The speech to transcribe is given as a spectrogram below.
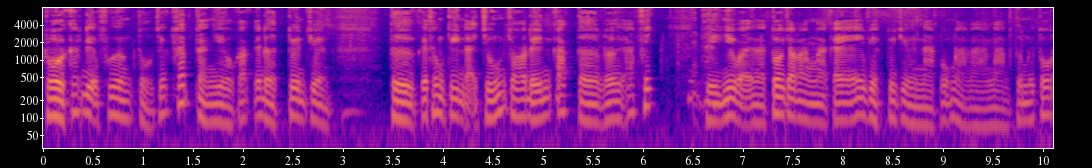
Rồi các địa phương tổ chức rất là nhiều các cái đợt tuyên truyền từ cái thông tin đại chúng cho đến các tờ rơi áp phích. Dạ thì vâng. như vậy là tôi cho rằng là cái việc tuyên truyền là cũng là, là làm tương đối tốt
